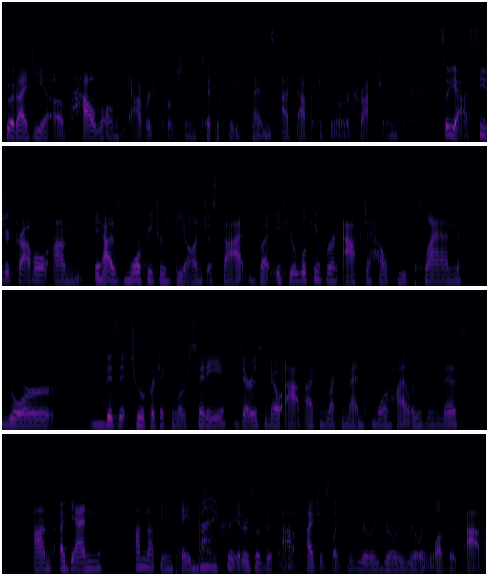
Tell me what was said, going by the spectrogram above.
good idea of how long the average person typically spends at that particular attraction. So yeah Sygic travel um it has more features beyond just that but if you're looking for an app to help you plan your visit to a particular city, there is no app I can recommend more highly than this. Um, again, I'm not being paid by the creators of this app. I just like really, really, really love this app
